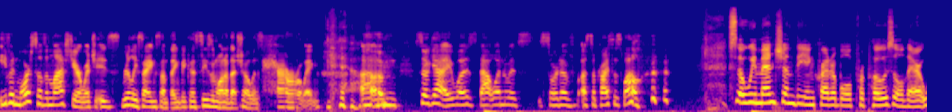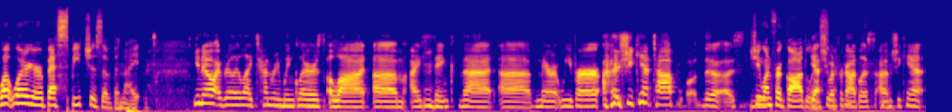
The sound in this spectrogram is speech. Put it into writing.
even more so than last year, which is really saying something because season one of that show was harrowing. Yeah. Um, so yeah, it was that one was sort of a surprise as well. so we mentioned the incredible proposal there. What were your best speeches of the night? You know, I really liked Henry Winkler's a lot. Um, I mm-hmm. think that uh, Merritt Wever, she can't top the. Uh, she won for Godless. Yeah, she won for Godless. Um, she can't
